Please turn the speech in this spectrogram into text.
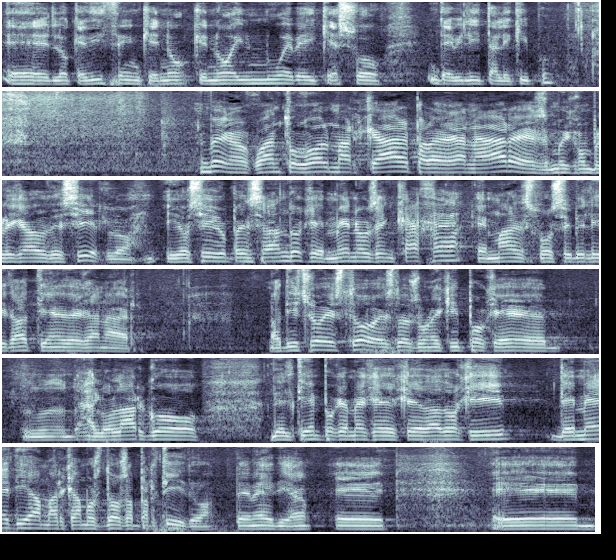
eh, lo que dicen, que no, que no hay un 9 y que eso debilita al equipo. Bueno, cuánto gol marcar para ganar es muy complicado decirlo. Yo sigo pensando que menos encaja y más posibilidad tiene de ganar. Ha dicho esto, esto es un equipo que mm, a lo largo del tiempo que me he quedado aquí, de media marcamos dos a partido, de media. Eh, eh,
